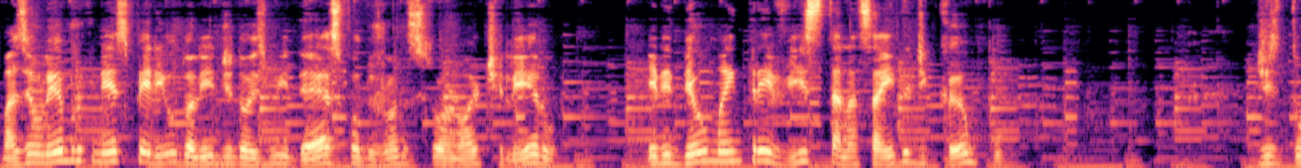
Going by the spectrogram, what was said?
mas eu lembro que nesse período ali de 2010, quando o Jonas se tornou artilheiro, ele deu uma entrevista na saída de campo diz- o,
